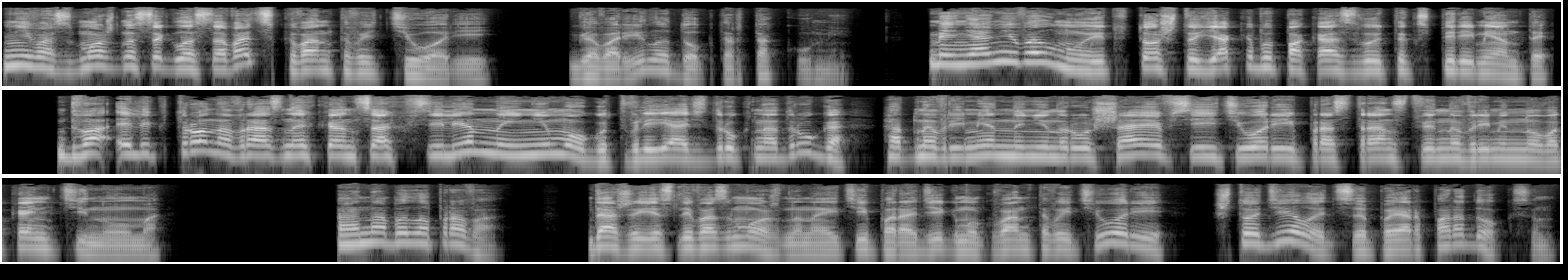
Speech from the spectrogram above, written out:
невозможно согласовать с квантовой теорией», говорила доктор Такуми. Меня не волнует то, что якобы показывают эксперименты. Два электрона в разных концах Вселенной не могут влиять друг на друга, одновременно не нарушая всей теории пространственно-временного континуума. Она была права. Даже если возможно найти парадигму квантовой теории, что делать с ЭПР-парадоксом?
